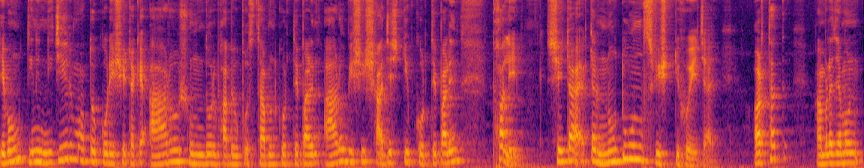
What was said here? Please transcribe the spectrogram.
এবং তিনি নিজের মতো করে সেটাকে আরও সুন্দরভাবে উপস্থাপন করতে পারেন, আরও বেশি সাজেস্টিভ করতে পারেন। ফলে সেটা একটা নতুন সৃষ্টি হয়ে যায়। অর্থাৎ আমরা যেমন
